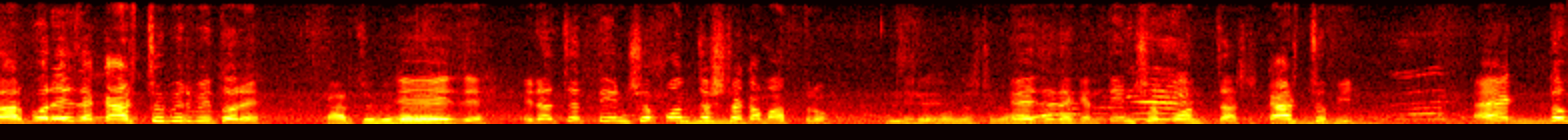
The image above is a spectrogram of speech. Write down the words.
তারপর এই যে কারচুপির ভিতরে। ভিতরে? এই যে এটা হচ্ছে তিনশো পঞ্চাশ টাকা মাত্র। তিনশো পঞ্চাশ টাকা এই যে দেখেন তিনশো পঞ্চাশ কারচুপি। একদম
